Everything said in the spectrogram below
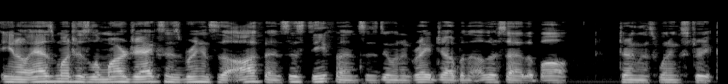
you know, as much as Lamar Jackson is bringing to the offense, this defense is doing a great job on the other side of the ball. during this winning streak.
